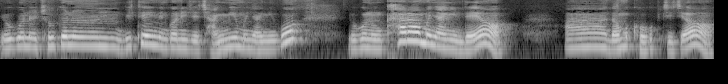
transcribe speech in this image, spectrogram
요거는 조교는 밑에 있는 건 이제 장미 문양이고 요거는 카라 문양인데요. 아 너무 고급지죠?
